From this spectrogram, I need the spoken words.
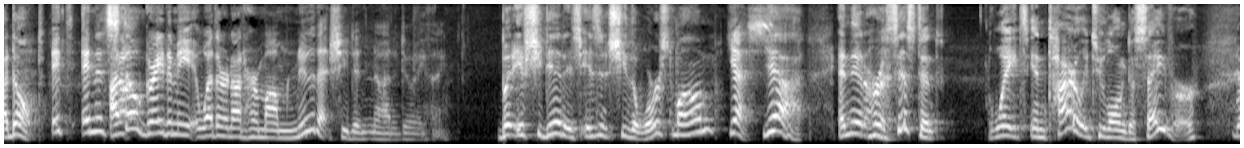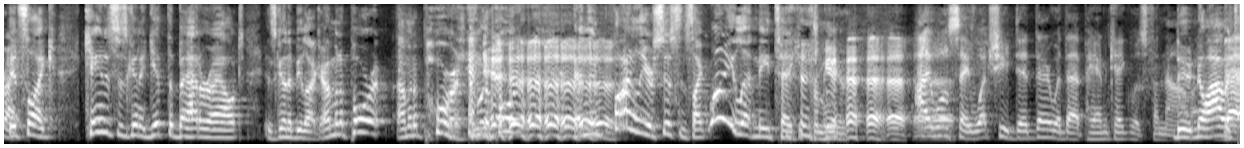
I don't. It's and it's I still great to me whether or not her mom knew that she didn't know how to do anything. But if she did, is- isn't she the worst mom? Yes. Yeah. And then her assistant waits entirely too long to save her. Right. It's like Candace is going to get the batter out, is going to be like, I'm going to pour it, I'm going to pour it, I'm going to pour it. and then finally her assistant's like, why don't you let me take it from here? I will say what she did there with that pancake was phenomenal. Dude, no, I would That's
